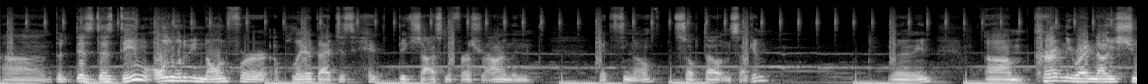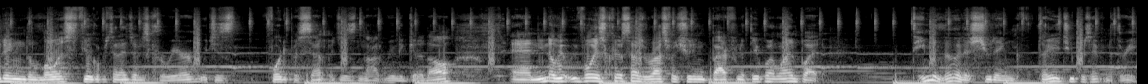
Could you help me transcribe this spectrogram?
Uh, but does does Dame only want to be known for a player that just hit big shots in the first round and then gets you know swept out in second? You know what I mean? Um, currently, right now, he's shooting the lowest field goal percentage of his career, which is 40%, which is not really good at all. And you know, we, have always criticized Russ for shooting bad from the three point line, but Damian Lillard is shooting 32% from the three.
